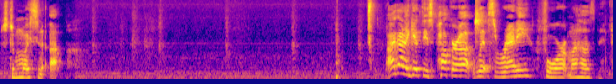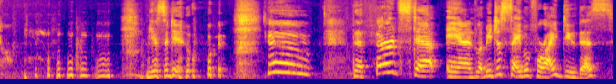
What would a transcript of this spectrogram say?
just to moisten it up. Gotta get these pucker up lips ready for my husband. yes, I do. the third step, and let me just say before I do this,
